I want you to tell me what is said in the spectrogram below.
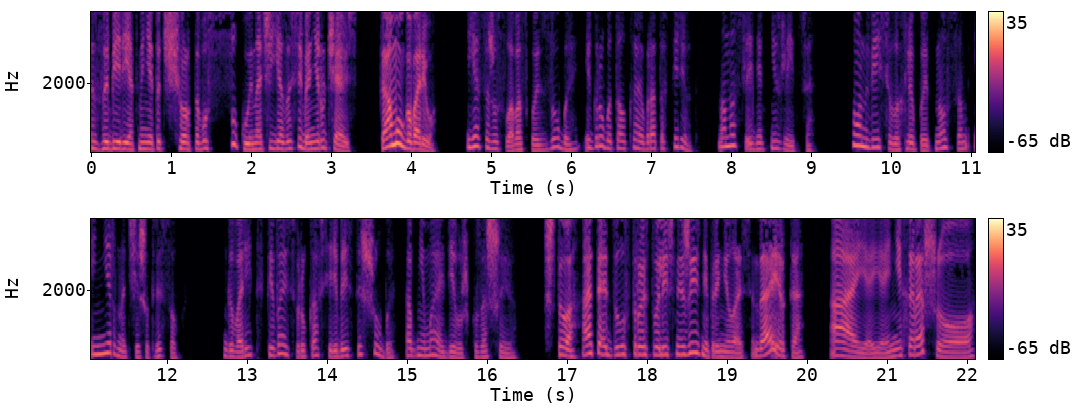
Забери от меня эту чёртову суку, иначе я за себя не ручаюсь! Кому говорю?» Я сажу слова сквозь зубы и грубо толкаю брата вперед, но наследник не злится. Он весело хлюпает носом и нервно чешет висок. Говорит, впиваясь в рукав серебристой шубы, обнимая девушку за шею. «Что, опять за устройство личной жизни принялась, да, Ирка? Ай-яй-яй, нехорошо.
